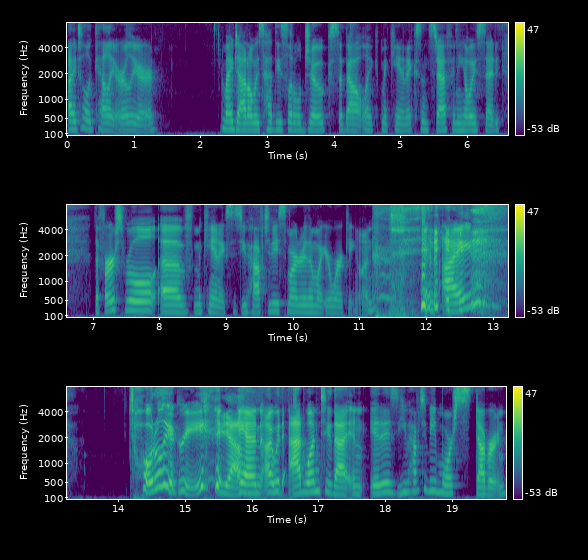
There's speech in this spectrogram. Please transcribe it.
I told Kelly earlier. My dad always had these little jokes about like mechanics and stuff, and he always said, "The first rule of mechanics is you have to be smarter than what you're working on." and I totally agree. Yeah. and I would add one to that, and it is you have to be more stubborn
